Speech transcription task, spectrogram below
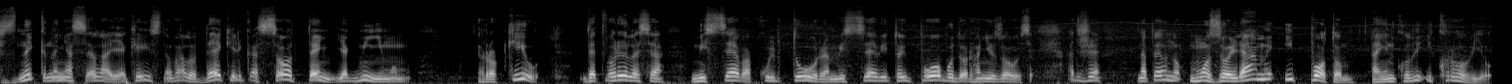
Зникнення села, яке існувало декілька сотень, як мінімум, років, де творилася місцева культура, місцевий той побут організовувався. Адже, напевно, мозолями і потом, а інколи і кров'ю,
